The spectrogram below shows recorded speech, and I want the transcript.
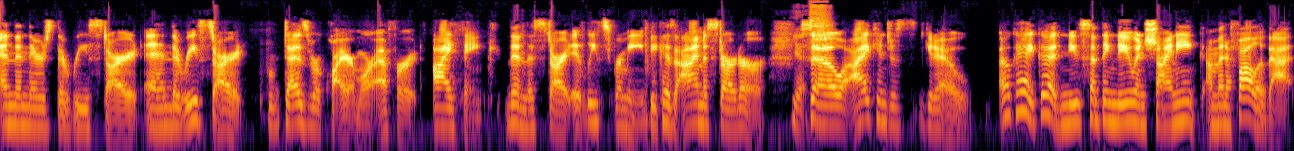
and then there's the restart and the restart does require more effort i think than the start at least for me because i'm a starter yes. so i can just you know okay good new something new and shiny i'm going to follow that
